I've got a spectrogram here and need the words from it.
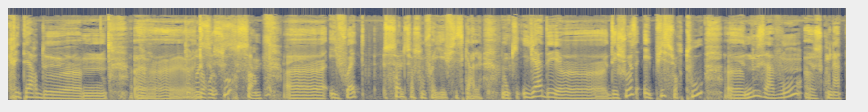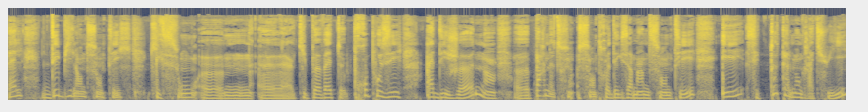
critères de, de, de, ressources. il faut être seul sur son foyer fiscal. Donc il y a des des choses et puis surtout nous avons ce qu'on appelle des bilans de santé qui sont qui peuvent être proposés à des jeunes par notre centre d'examen de santé et c'est totalement gratuit.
